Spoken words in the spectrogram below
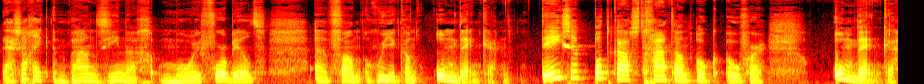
daar zag ik een waanzinnig mooi voorbeeld uh, van hoe je kan omdenken. Deze podcast gaat dan ook over omdenken.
